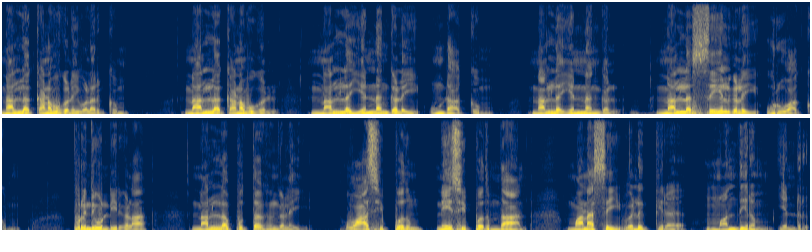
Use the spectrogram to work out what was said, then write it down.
நல்ல கனவுகளை வளர்க்கும் நல்ல கனவுகள் நல்ல எண்ணங்களை உண்டாக்கும் நல்ல எண்ணங்கள் நல்ல செயல்களை உருவாக்கும். புரிந்து கொண்டீர்களா? நல்ல புத்தகங்களை வாசிப்பதும் நேசிப்பதும் தான் மனசை வெளுக்கிற மந்திரம் என்று.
